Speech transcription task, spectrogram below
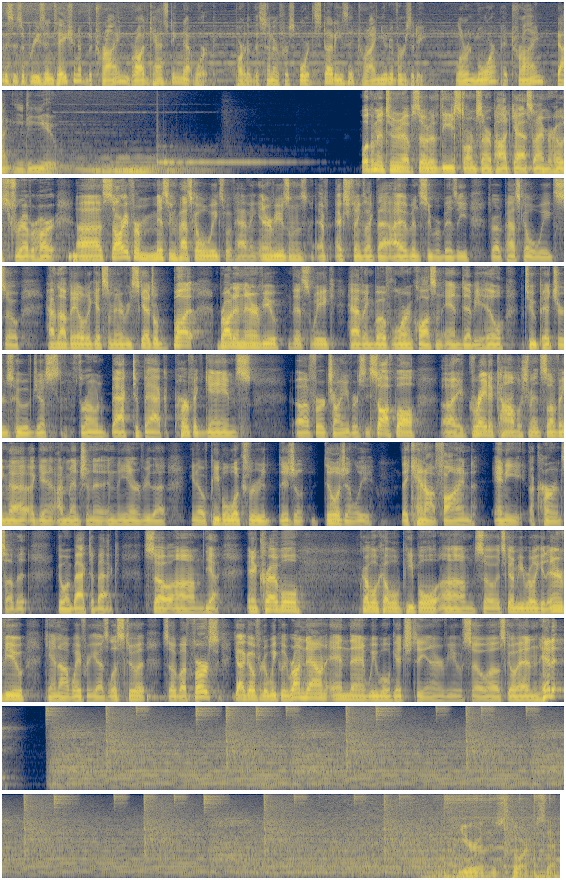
This is a presentation of the Trine Broadcasting Network, part of the Center for Sports Studies at Trine University. Learn more at trine.edu. Welcome into an episode of the Storm Center podcast. I am your host, Drew Everhart. Uh, sorry for missing the past couple weeks with having interviews and extra things like that. I have been super busy throughout the past couple weeks, so have not been able to get some interviews scheduled, but brought in an interview this week having both Lauren Clausen and Debbie Hill, two pitchers who have just thrown back to back perfect games uh, for Trine University softball. Uh, great accomplishment, something that, again, I mentioned it in the interview that, you know, if people look through diligently, they cannot find any occurrence of it going back to back. So, um, yeah, an incredible, incredible couple of people. Um, so it's going to be a really good interview. Cannot wait for you guys to listen to it. So, but first, got to go for the weekly rundown and then we will get you to the interview. So uh, let's go ahead and hit it. You're in the Storm Center.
